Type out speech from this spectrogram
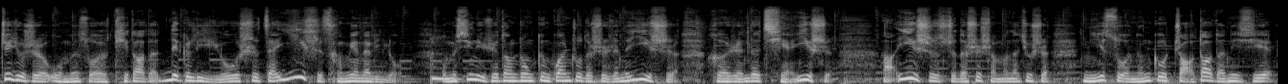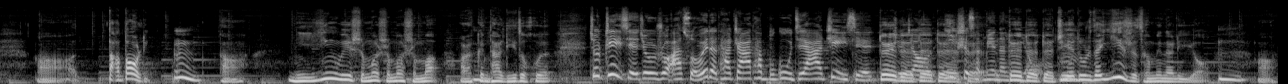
这就是我们所提到的那个理由，是在意识层面的理由。我们心理学当中更关注的是人的意识和人的潜意识。啊，意识指的是什么呢？就是你所能够找到的那些啊大道理。嗯。啊，你因为什么什么什么而跟他离的婚？就这些，就是说啊，所谓的他渣，他不顾家，这些对对对对意识层面的理由。对对对，这些都是在意识层面的理由。嗯。啊，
